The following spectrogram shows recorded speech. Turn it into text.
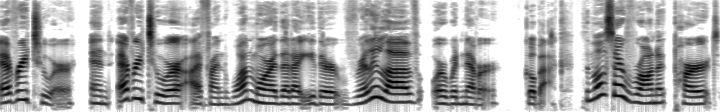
every tour, and every tour I find one more that I either really love or would never go back. The most ironic part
